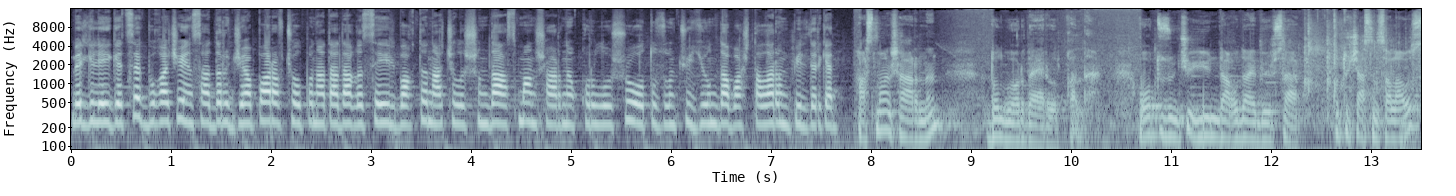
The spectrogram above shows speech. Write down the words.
Белгилей кетсек буга чейин садыр жапаров чолпон атадагы сейил бактын ачылышында асман шаарынын курулушу отузунчу июнда башталарын билдирген асман шаарынын долбоору даяр болуп калды отузунчу июнда кудай буюрса кутучасын салабыз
